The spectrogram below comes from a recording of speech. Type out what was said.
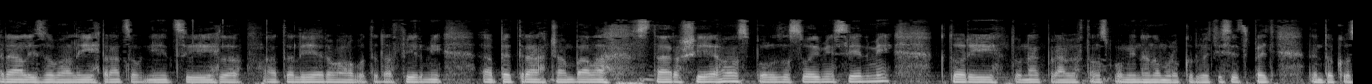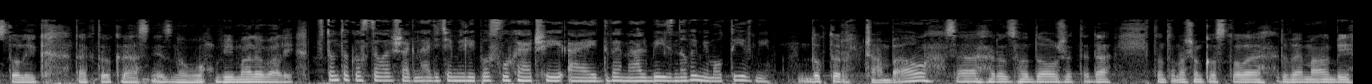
realizovali pracovníci z ateliérov alebo teda firmy Petra Čambala staršieho spolu so svojimi siedmi, ktorí tu práve v tom spomínanom roku 2005 tento kostolík takto krásne znovu vymaľovali. V tomto kostole však nájdete, milí poslucháči, aj dve maľby s novými motívmi. Doktor Čambal sa rozhodol, že teda v tomto našom kostole dve malby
